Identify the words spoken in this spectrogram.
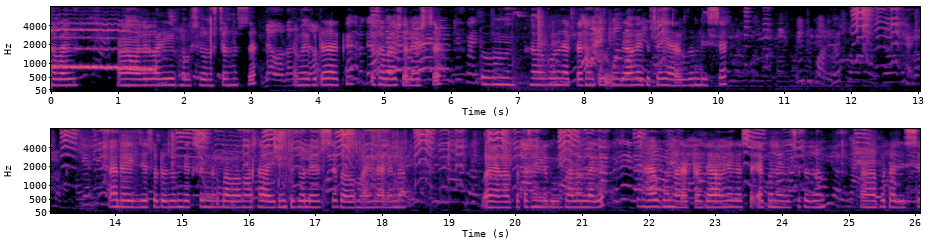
সবাই আমাদের বাড়ি অনুষ্ঠান হচ্ছে। ভাই ফোটার আর কি, তো সবাই চলে এসছে। তো বোন একটা কিন্তু দেওয়া হয়ে গেছে আরেকজন দিচ্ছে। আর এই যে ছোটো জন দেখছেন বাবা মা সবাই কিন্তু চলে এসছে বাবা মাই লাগে না। বাগানোর কথা শুনলে খুব ভালো লাগে। যাই হোক বোন আর একটা দেওয়া হয়ে গেছে। এখন এই যে ছোটো জন আহ, ফোঁটা দিচ্ছে।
